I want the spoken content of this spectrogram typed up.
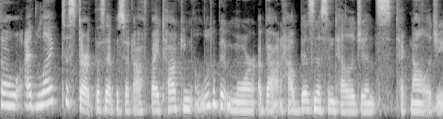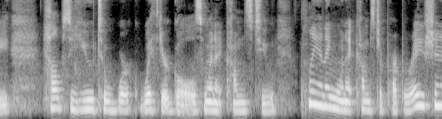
So, I'd like to start this episode off by talking a little bit more about how business intelligence technology helps you to work with your goals when it comes to planning, when it comes to preparation,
